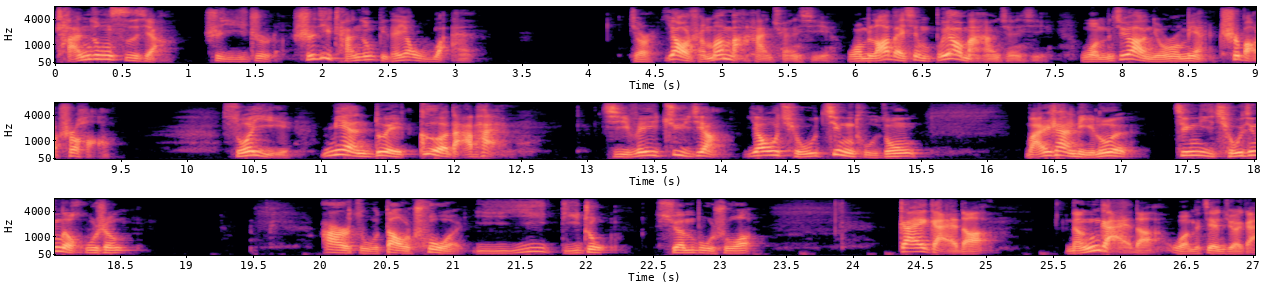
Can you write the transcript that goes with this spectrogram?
禅宗思想是一致的。实际禅宗比他要晚，就是要什么满汉全席，我们老百姓不要满汉全席，我们就要牛肉面，吃饱吃好。所以面对各大派几位巨匠要求净土宗完善理论、精益求精的呼声。二祖道绰以一敌众，宣布说：该改的、能改的，我们坚决改；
